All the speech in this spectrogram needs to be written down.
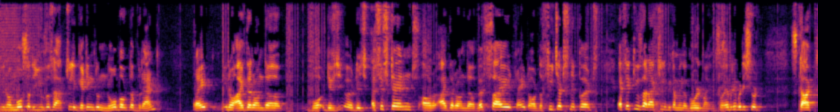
you know most of the users are actually getting to know about the brand right? You know, either on the uh, assistants or either on the website, right, or the featured snippets. FAQs are actually becoming a gold mine. So everybody should start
